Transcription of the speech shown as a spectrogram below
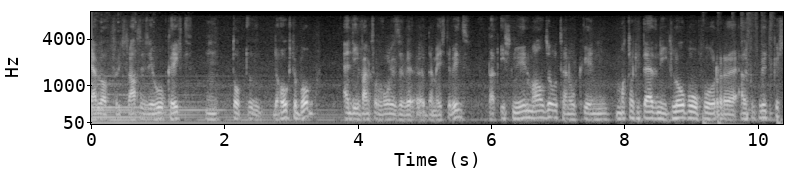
Begrijp dat frustratie zich ook richt hmm. tot de hoogste boom en die vangt vervolgens de, de meeste wind dat is nu eenmaal zo. Het zijn ook geen makkelijke tijden in globo voor uh, elke politicus.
